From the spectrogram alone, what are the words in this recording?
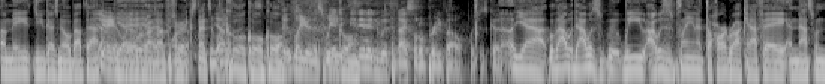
amazing you guys know about that Yeah, yeah, we're, we're going to talk for more sure. extensively. cool cool cool Later this week. It, it ended with a nice little pretty bow, which is good. Uh, Yeah, well, that that was we. I was playing at the Hard Rock Cafe, and that's when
